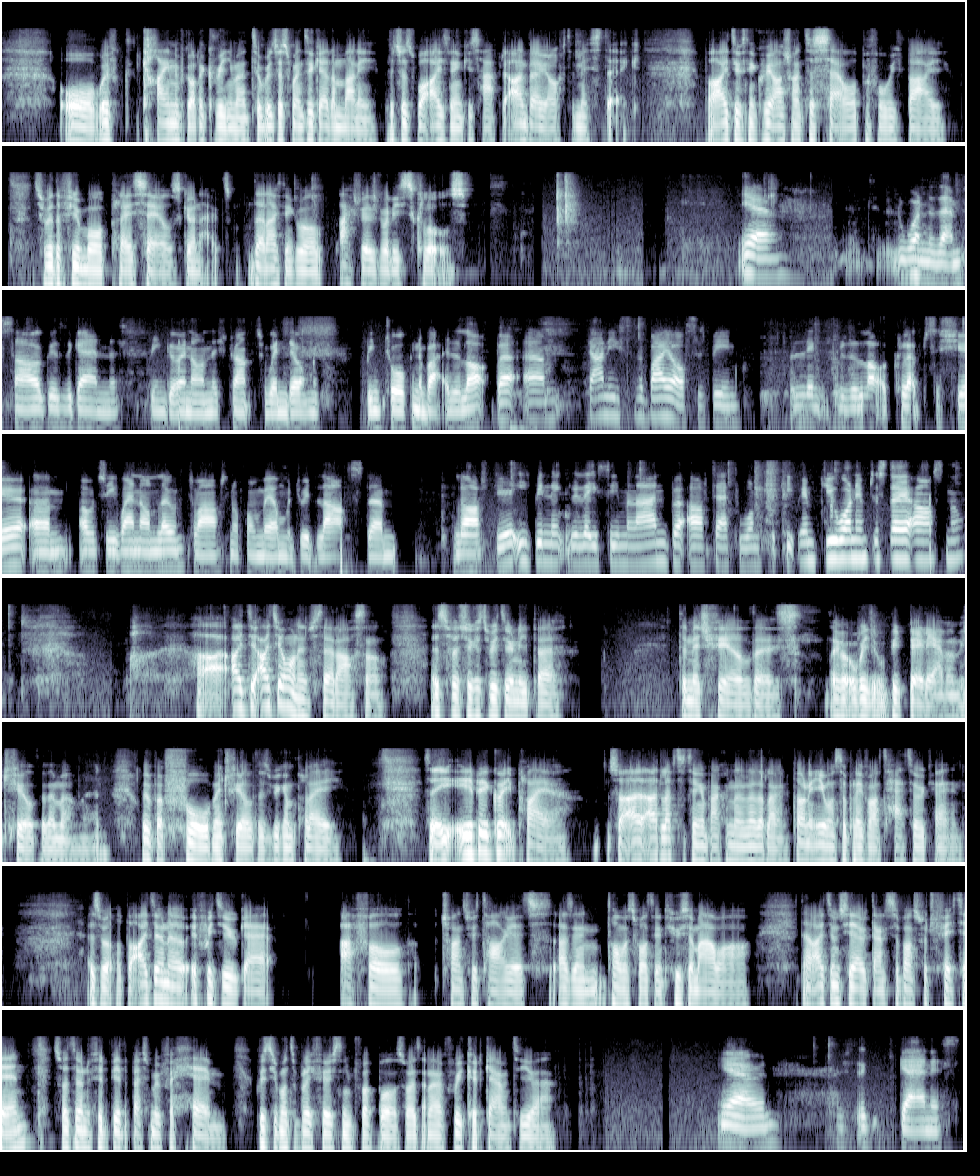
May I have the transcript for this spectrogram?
or we've kind of got agreement and we just went to get the money, which is what I think is happening. I'm very optimistic, but I do think we are trying to sell before we buy. So with a few more player sales going out, then I think we'll actually release clause. Yeah, one of them sagas again that's been going on this transfer window, and we've been talking about it a lot. But um, Dani Ceballos has been linked with a lot of clubs this year. Um, obviously, he went on loan to Arsenal from Real Madrid last um, last year. He's been linked with AC Milan, but Arteta wants to keep him. Do you want him to stay at Arsenal? I, do. I do want him to stay at Arsenal, especially because we do need the the midfielders. Like we we barely have a midfield at the moment. We have about four midfielders we can play. So he, he'd be a great player. So I, would love to take him back on another loan. Apparently he wants to play for Arteta again as well. But I don't know if we do get a full transfer target, as in Thomas Partey and Aouar, then I don't see how Dan Ceballos would fit in. So I don't know if it'd be the best move for him because he wants to play first team football. So I don't know if we could guarantee that. Yeah, and again, it's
